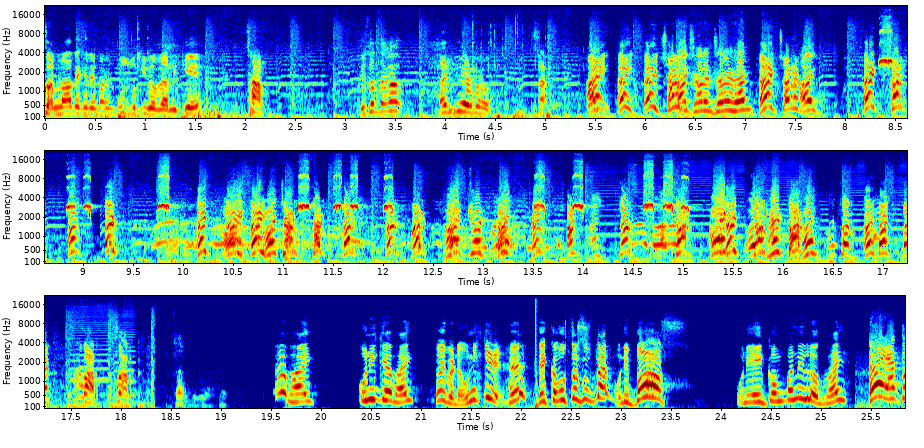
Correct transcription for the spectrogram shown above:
স্যার না দেখলে মানুষ বুঝব কীভাবে আমি কে। স্যার পিস্তল দেখাও। সাইড ক্লিয়ার করো স্যার এই এই এই সর। ভাই সরেন সরেন সরেন। এই সর। এই। এই সর। ভাই উনি কে ভাই? বেটা উনি কে? হ্যাঁ? দেখো বুঝতেছিস না? উনি বস! উনি এই কোম্পানির লোক ভাই। এই এত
